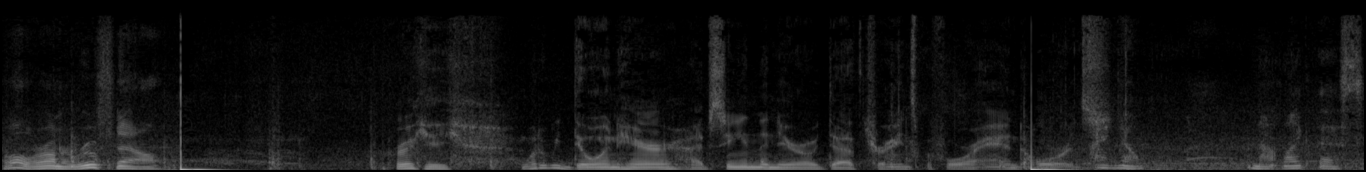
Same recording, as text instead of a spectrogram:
Oh, we're on a roof now. Ricky, what are we doing here? I've seen the Nero death trains before and hordes. I know. Not like this.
